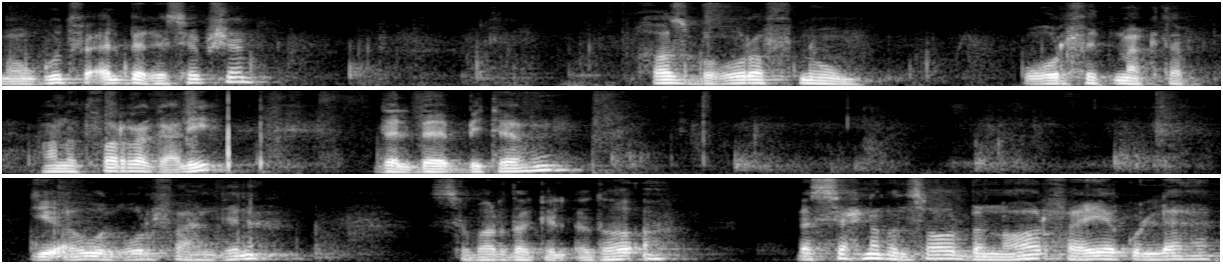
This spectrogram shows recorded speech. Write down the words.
موجود في قلب الريسبشن خاص بغرف نوم وغرفة مكتب. هنتفرج عليه. ده الباب بتاعه. دي أول غرفة عندنا. بس بردك الإضاءة. بس إحنا بنصور بالنهار فهي كلها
